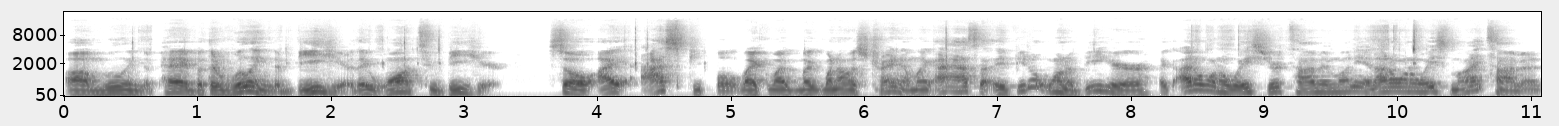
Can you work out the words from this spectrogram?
um, willing to pay, but they're willing to be here. They want to be here. So I ask people, like, my, my, when I was training, I'm like, I ask, if you don't want to be here, like, I don't want to waste your time and money, and I don't want to waste my time and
